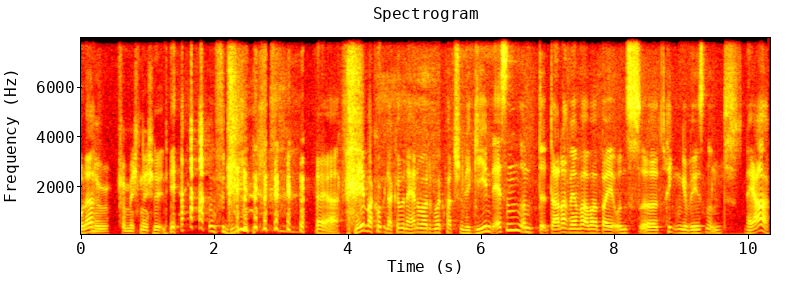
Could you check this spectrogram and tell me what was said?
Oder? Nö, für mich nicht. Nee, nee. für die. naja. Nee, mal gucken, da können wir nachher nochmal drüber quatschen. Wir gehen essen und danach wären wir aber bei uns äh, trinken gewesen. Und naja,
